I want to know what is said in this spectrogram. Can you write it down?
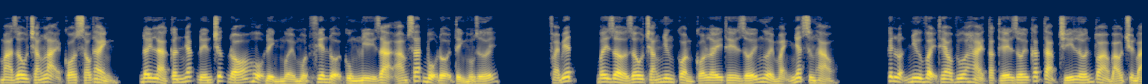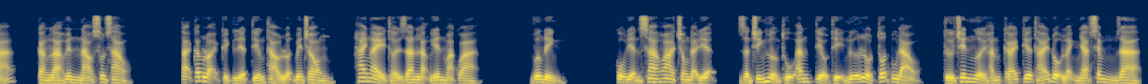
mà dâu trắng lại có sáu thành, đây là cân nhắc đến trước đó hộ đỉnh mười một phiên đội cùng nhị dạ ám sát bộ đội tỉnh hồ dưới phải biết, bây giờ dâu trắng nhưng còn có lấy thế giới người mạnh nhất xưng hảo. Kết luận như vậy theo vua hải tặc thế giới các tạp chí lớn tòa báo truyền bá, càng là huyên náo xôn xao. Tại các loại kịch liệt tiếng thảo luận bên trong, hai ngày thời gian lặng yên mà qua. Vương đình, cổ điển xa hoa trong đại điện, dần chính hưởng thụ ăn tiểu thị nữ lột tốt u đảo từ trên người hắn cái kia thái độ lạnh nhạt xem ra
